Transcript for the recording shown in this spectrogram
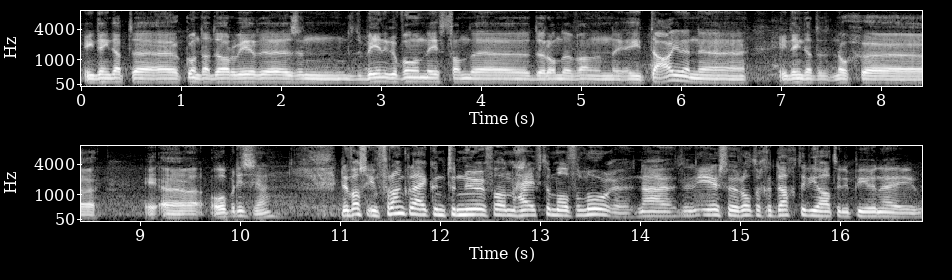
ik denk dat Contador weer zijn de benen gevonden heeft van de, de ronde van Italië. En ik denk dat het nog open is, ja. Er was in Frankrijk een teneur van hij heeft hem al verloren. Na de eerste rotte gedachte die hij had in de Pyreneeën.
